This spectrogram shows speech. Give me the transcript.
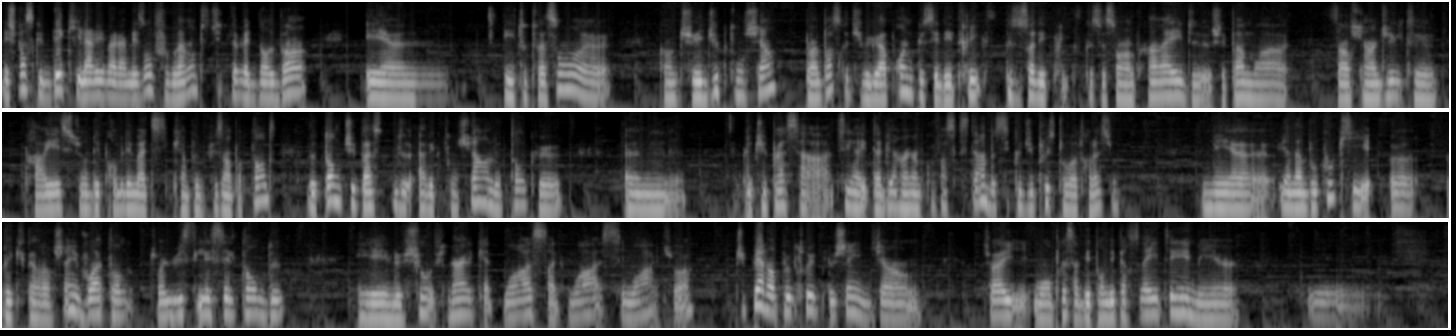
Mais je pense que dès qu'il arrive à la maison, il faut vraiment tout de suite le mettre dans le bain, Et, euh, et de toute façon, euh, quand tu éduques ton chien, peu importe ce que tu veux lui apprendre, que c'est des tricks, que ce soit des tricks, que ce soit un travail de, je sais pas moi, c'est un chien adulte, euh, travailler sur des problématiques un peu plus importantes, le temps que tu passes de, avec ton chien, le temps que, que tu passes à, à établir un lien de confiance, etc., bah, c'est que du plus pour votre relation. Mais il y en a beaucoup qui récupèrent leur chien et vont attendre, tu vois, lui laisser le temps d'eux. Et le chiot, au final, 4 mois, 5 mois, 6 mois, tu vois, tu perds un peu le truc. Le chien, il devient. Tu vois, il- bon, après, ça dépend des personnalités, mais. Euh,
